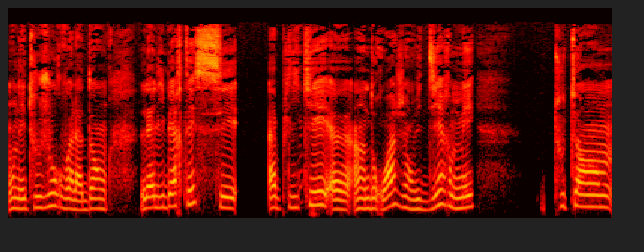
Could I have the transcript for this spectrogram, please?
On est toujours voilà dans la liberté, c'est appliquer euh, un droit, j'ai envie de dire, mais tout en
